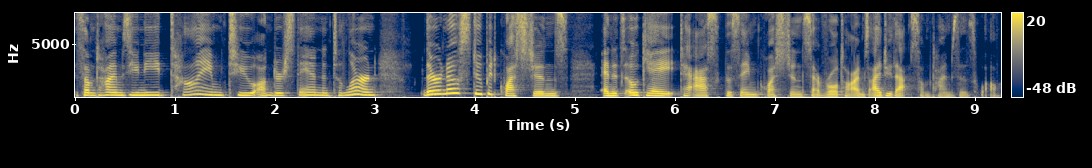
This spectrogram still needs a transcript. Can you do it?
sometimes you need time to understand and to learn. There are no stupid questions, and it's okay to ask the same question several times. I do that sometimes as well.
